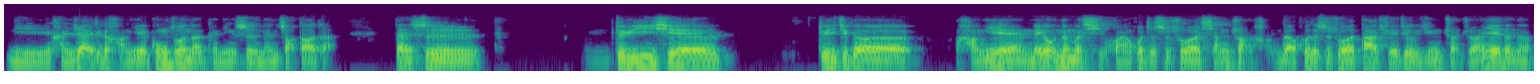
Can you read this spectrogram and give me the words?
你很热爱这个行业，工作呢肯定是能找到的，但是，嗯，对于一些对这个。行业没有那么喜欢，或者是说想转行的，或者是说大学就已经转专业的呢？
